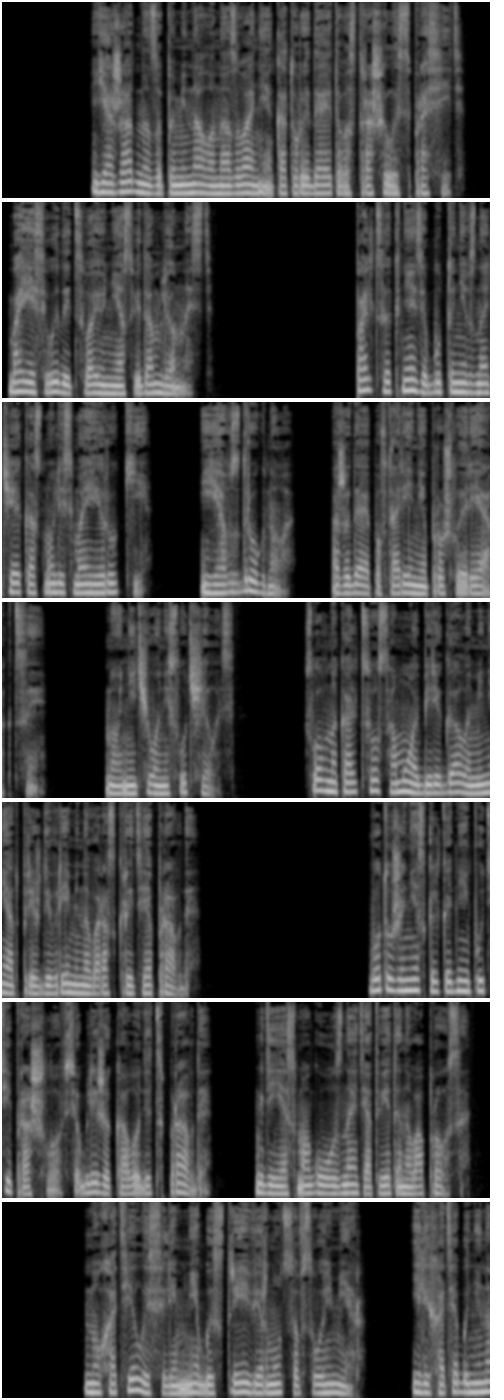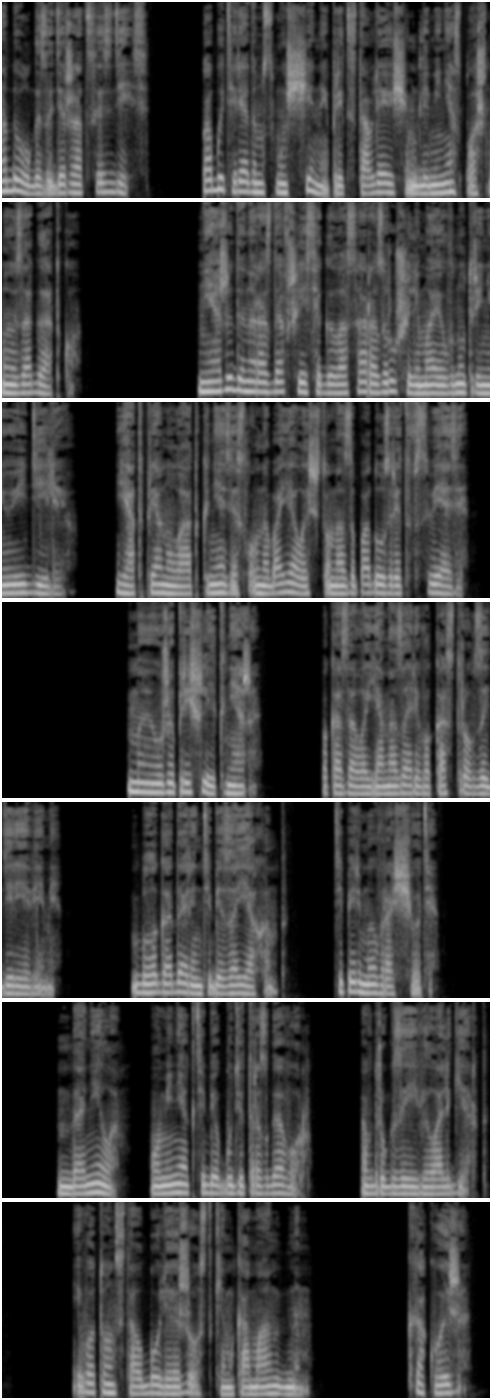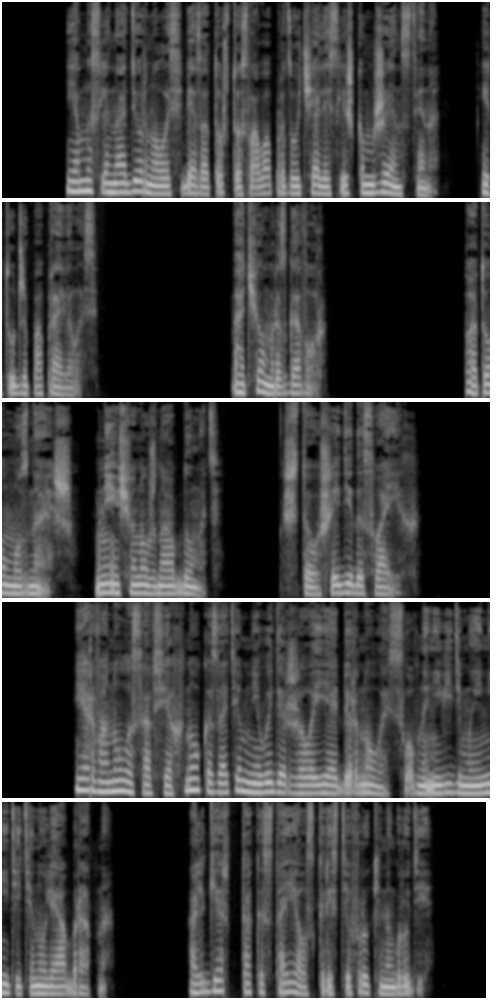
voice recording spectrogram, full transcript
Я жадно запоминала названия, которые до этого страшилась спросить, боясь выдать свою неосведомленность. Пальцы князя будто невзначай коснулись моей руки, и я вздрогнула, ожидая повторения прошлой реакции но ничего не случилось. Словно кольцо само оберегало меня от преждевременного раскрытия правды. Вот уже несколько дней пути прошло, все ближе к колодец правды, где я смогу узнать ответы на вопросы. Но хотелось ли мне быстрее вернуться в свой мир? Или хотя бы ненадолго задержаться здесь? Побыть рядом с мужчиной, представляющим для меня сплошную загадку. Неожиданно раздавшиеся голоса разрушили мою внутреннюю идиллию. Я отпрянула от князя, словно боялась, что нас заподозрят в связи. «Мы уже пришли, княже», — показала я Назарева костров за деревьями. «Благодарен тебе за яхонт. Теперь мы в расчете. «Данила, у меня к тебе будет разговор», — вдруг заявил Альгерт. И вот он стал более жестким, командным. «Какой же?» Я мысленно одернула себя за то, что слова прозвучали слишком женственно, и тут же поправилась. О чем разговор? Потом узнаешь. Мне еще нужно обдумать. Что ж, иди до своих. Я рванула со всех ног, а затем не выдержала и обернулась, словно невидимые нити тянули обратно. Альгерт так и стоял, скрестив руки на груди.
